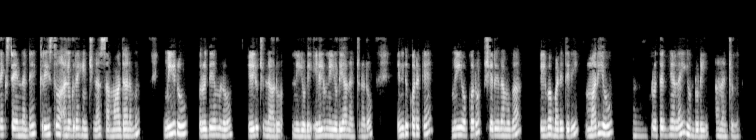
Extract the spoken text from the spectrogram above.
నెక్స్ట్ ఏంటంటే క్రీస్తు అనుగ్రహించిన సమాధానము. మీరు హృదయంలో ఏలుచున్నాడు నీయుడి ఏలు నీయుడి అని అంటున్నాడు. ఎందుకొరకే? మీ ఒకరు శరీరముగా పిలువబడితిరి మరియు కృతజ్ఞలై ఉండు అని అంటున్నాడు.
